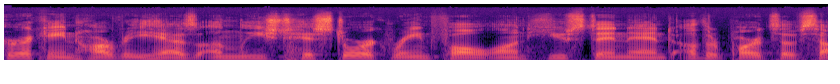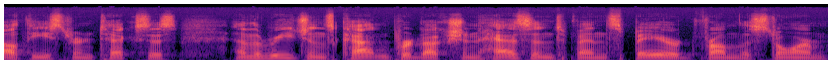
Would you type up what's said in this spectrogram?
Hurricane Harvey has unleashed historic rainfall on Houston and other parts of southeastern Texas, and the region's cotton production hasn't been spared from the storm.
